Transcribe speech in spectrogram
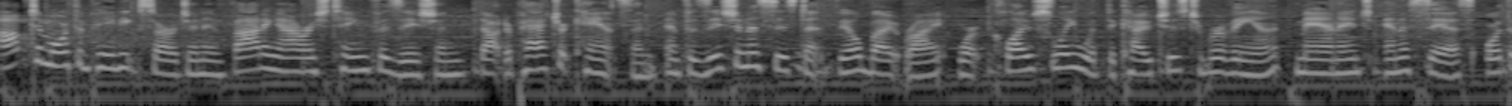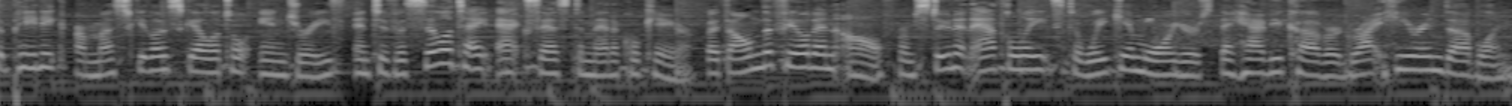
Optim orthopedic surgeon and Fighting Irish team physician Dr. Patrick Hansen and physician assistant Phil Boatwright work closely with the coaches to prevent, manage, and assess orthopedic or musculoskeletal injuries and to facilitate access to medical care. Both on the field and off, from student athletes to weekend warriors, they have you covered right here in Dublin.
